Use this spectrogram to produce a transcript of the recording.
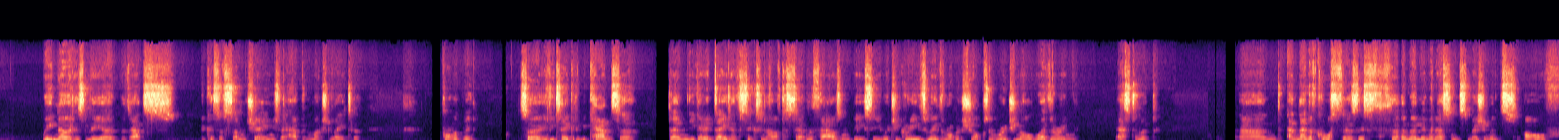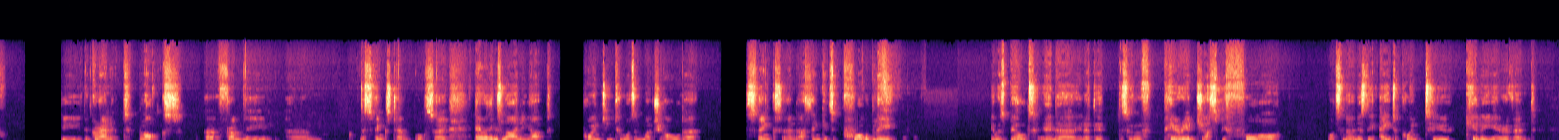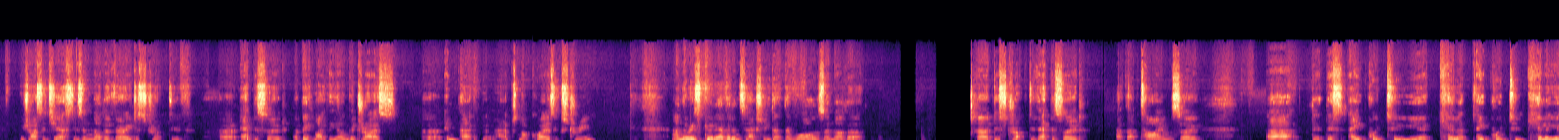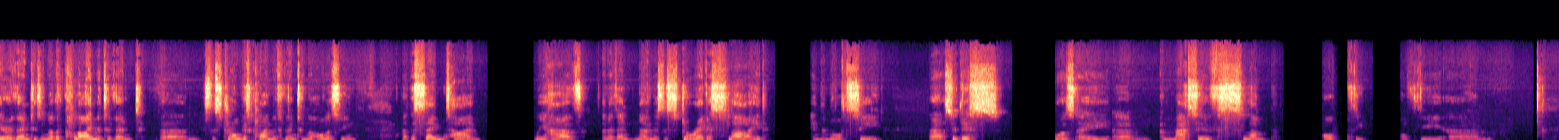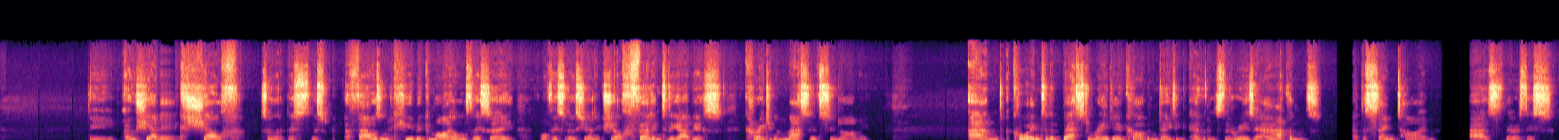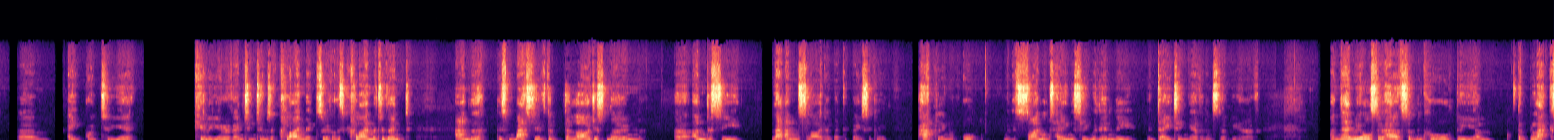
We know it as Leo, but that's because of some change that happened much later, probably. So if you take it to be Cancer, then you get a date of six and a half to seven thousand BC, which agrees with Robert Schoch's original weathering estimate. And and then of course there's this thermoluminescence measurements of the the granite blocks uh, from the um, the Sphinx temple. So everything's lining up, pointing towards a much older Sphinx, and I think it's probably it was built in a you know the, the sort of period just before what's known as the 8.2 killer kiloyear event, which I suggest is another very destructive uh, episode, a bit like the Younger Dryas uh, impact, but perhaps not quite as extreme. And there is good evidence actually that there was another uh, destructive episode at that time. So uh, th- this 8.2 year killer 8.2 killer year event is another climate event. Um, it's the strongest climate event in the Holocene. At the same time, we have an event known as the Storegga Slide in the North Sea. Uh, so this was a um, a massive slump of the of the um, the oceanic shelf so that this this a thousand cubic miles, they say, of this oceanic shelf fell into the abyss, creating a massive tsunami. And according to the best radiocarbon dating evidence there is, it happens at the same time as there is this um, 8.2 year killer year event in terms of climate. So we've got this climate event and the, this massive, the, the largest known uh, undersea landslide, basically, happening all, simultaneously within the, the dating evidence that we have. And then we also have something called the um, the Black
